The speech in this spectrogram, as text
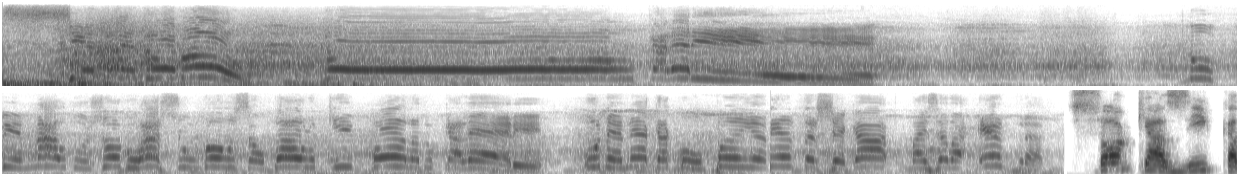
Se entrar, entrou! Jogo acha um gol o São Paulo. Que bola do Caleri! O Neneca acompanha, tenta chegar, mas ela entra. Só que a Zica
